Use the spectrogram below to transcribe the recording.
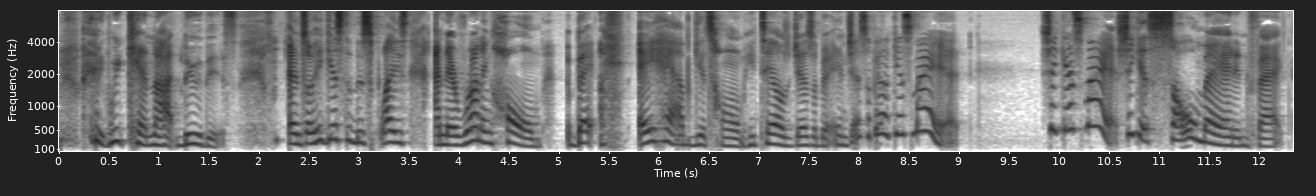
we cannot do this. And so he gets to this place and they're running home. Ahab gets home. He tells Jezebel, and Jezebel gets mad. She gets mad. She gets so mad, in fact,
